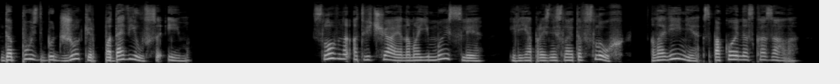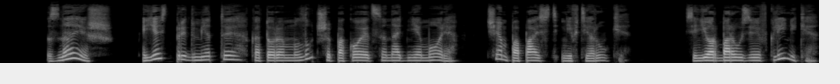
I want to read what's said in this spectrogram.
Да пусть бы Джокер подавился им. Словно отвечая на мои мысли, или я произнесла это вслух, Лавиния спокойно сказала: "Знаешь, есть предметы, которым лучше покоиться на дне моря, чем попасть не в те руки. Сеньор Барузи в клинике,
